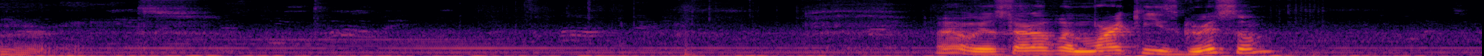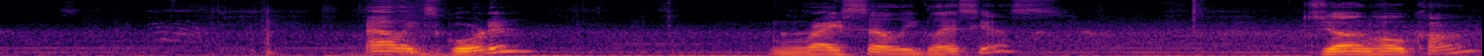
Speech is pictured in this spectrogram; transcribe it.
Alright. Alright, we'll start off with Marquis Grissom. Alex Gordon. Raisel Iglesias. Jung Ho Kang.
